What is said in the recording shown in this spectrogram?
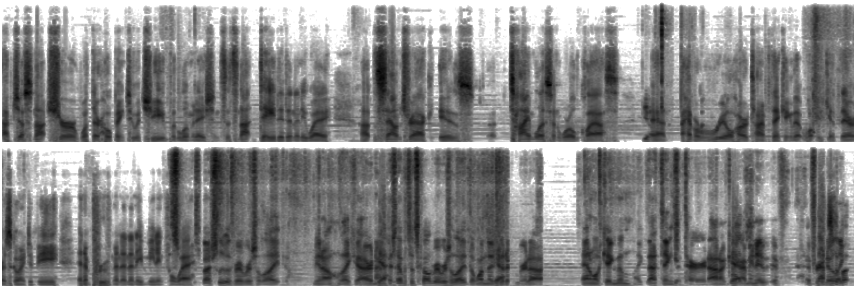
I'm just not sure what they're hoping to achieve with Illuminations. It's not dated in any way. Uh, the soundtrack is uh, timeless and world class. Yeah. And I have a real hard time thinking that what we get there is going to be an improvement in any meaningful way. Especially with Rivers of Light. You know, like, or not, Yeah. is that what it's called? Rivers of Light? The one that Yeah. did it for uh, Animal Kingdom? Like, that thing's a turd. I don't care. I mean, if, if, if you're That's into, the, like, mo-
